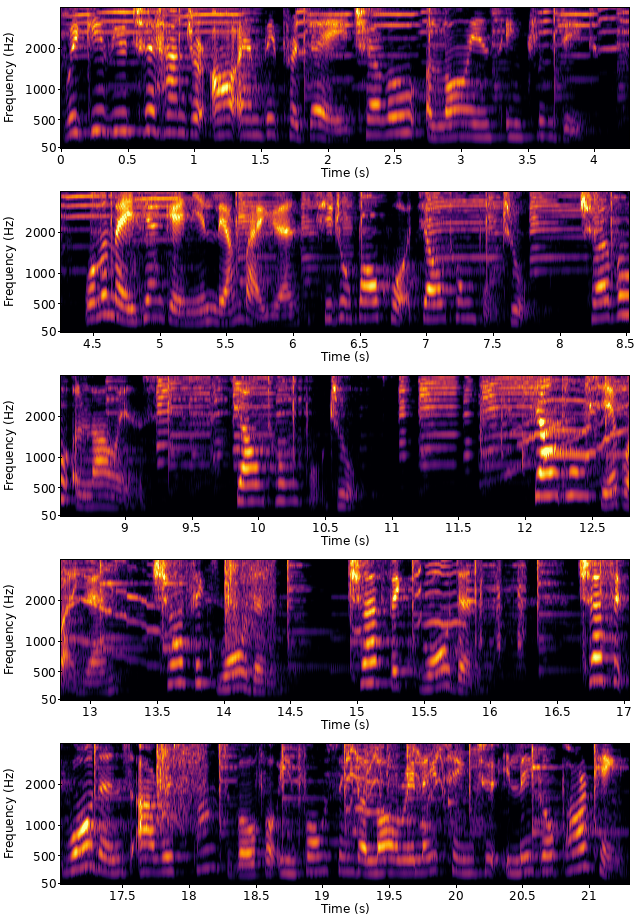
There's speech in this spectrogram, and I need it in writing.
We give you 200 RMB per day, travel allowance included。我们每天给您两百元，其中包括交通补助 （travel allowance）。交通补助。交通协管员 （traffic warden），traffic warden。Traffic wardens are responsible for enforcing the law relating to illegal parking.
